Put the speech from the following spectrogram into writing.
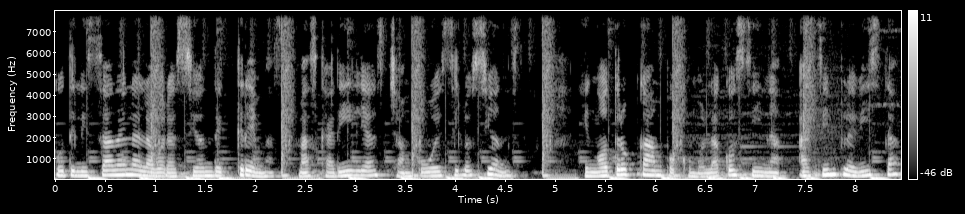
utilizada en la elaboración de cremas, mascarillas, champúes y lociones. En otro campo como la cocina, a simple vista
